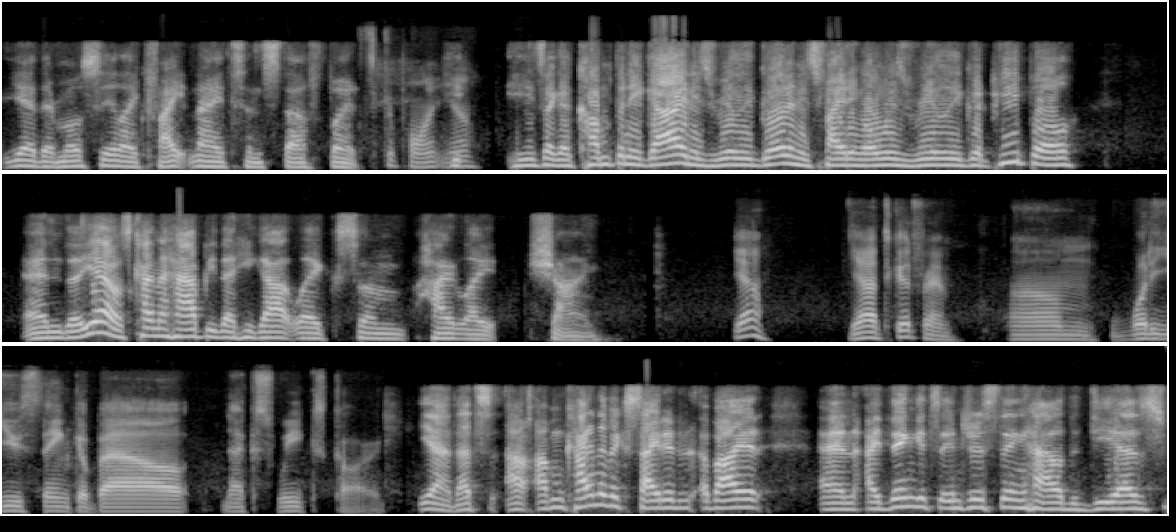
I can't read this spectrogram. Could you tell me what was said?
yeah they're mostly like fight nights and stuff, but That's a good point. he- Yeah. he's like a company guy and he's really good and he's fighting always really good people. And uh, yeah, I was kind of happy that he got like some highlight shine. Yeah, yeah, it's good for him. Um, what do you think about next week's card? Yeah, that's I, I'm kind of excited about it. And I think it's interesting how the Diaz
